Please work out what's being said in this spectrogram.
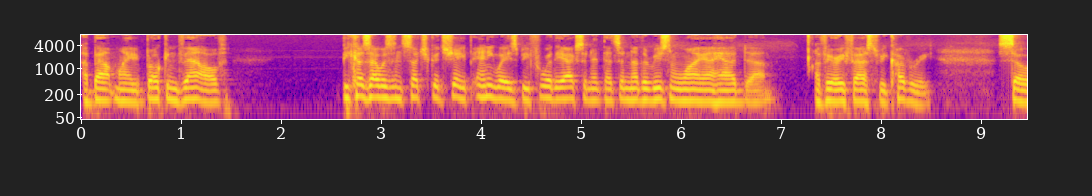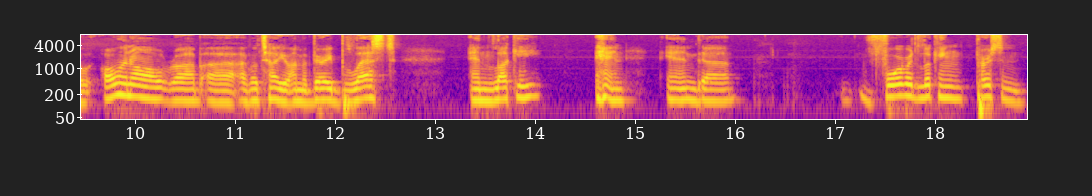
about my broken valve because I was in such good shape, anyways, before the accident. That's another reason why I had uh, a very fast recovery. So, all in all, Rob, uh, I will tell you, I'm a very blessed and lucky and and uh, forward-looking person.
